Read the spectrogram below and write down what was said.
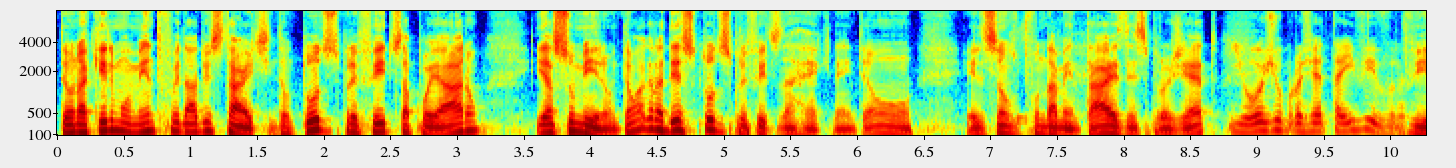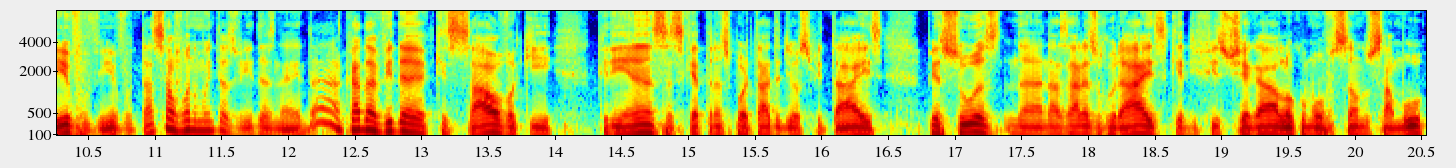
Então, naquele momento, foi dado o start. Então, todos os prefeitos apoiaram e assumiram. Então agradeço todos os prefeitos da REC, né? Então eles são fundamentais nesse projeto. E hoje o projeto está aí vivo, né? Vivo, vivo. Está salvando muitas vidas, né? Cada vida que salva, que crianças que é transportada de hospitais, pessoas na, nas áreas rurais que é difícil chegar à locomoção do SAMU,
